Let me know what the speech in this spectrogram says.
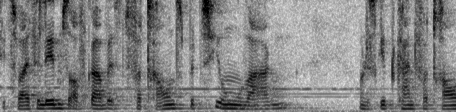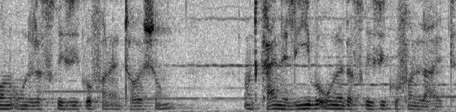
Die zweite Lebensaufgabe ist Vertrauensbeziehungen wagen. Und es gibt kein Vertrauen ohne das Risiko von Enttäuschung und keine Liebe ohne das Risiko von Leid.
